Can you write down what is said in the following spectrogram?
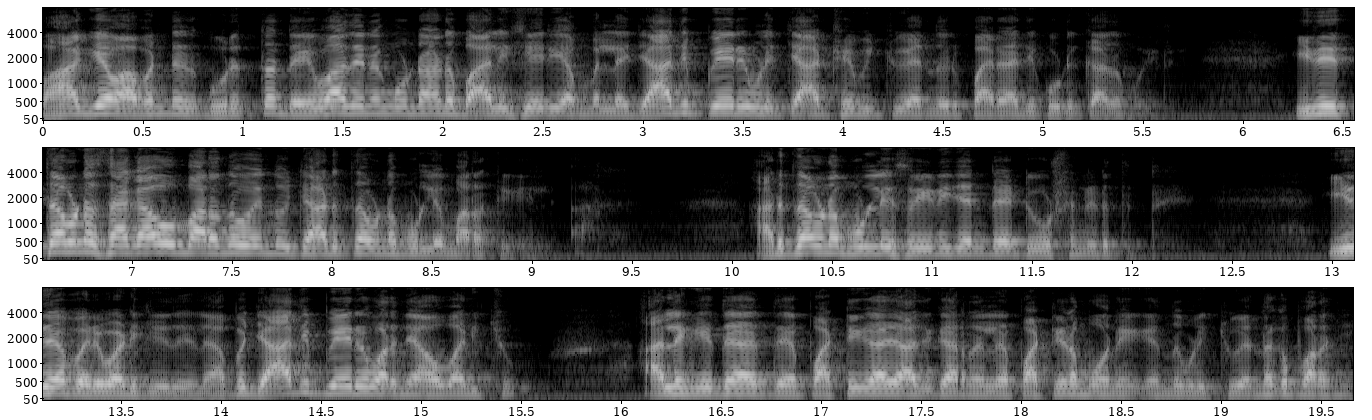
ഭാഗ്യം അവന്റെ ഗുരുത്ത ദൈവാദിനം കൊണ്ടാണ് ബാലുശ്ശേരി എം എൽ എ ജാതിപ്പേര് വിളിച്ച് ആക്ഷേപിച്ചു എന്നൊരു പരാതി കൊടുക്കാതെ പോയത്. ഇത് ഇത്തവണ സഖാവ് മറന്നുപോയെന്ന് വെച്ചാൽ അടുത്തവണ പുള്ളി മറക്കുകയില്ല. അടുത്തവണ പുള്ളി ശ്രീനിജന്റെ ട്യൂഷൻ എടുത്തിട്ട് ഇതേ പരിപാടി ചെയ്തില്ല അപ്പോൾ ജാതി പേര് പറഞ്ഞ് അവമാനിച്ചു. അല്ലെങ്കിൽ ഇദ്ദേഹത്തെ പട്ടികജാതിക്കാരനല്ല പട്ടിയുടെ മോനെ എന്ന് വിളിച്ചു എന്നൊക്കെ പറഞ്ഞ്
